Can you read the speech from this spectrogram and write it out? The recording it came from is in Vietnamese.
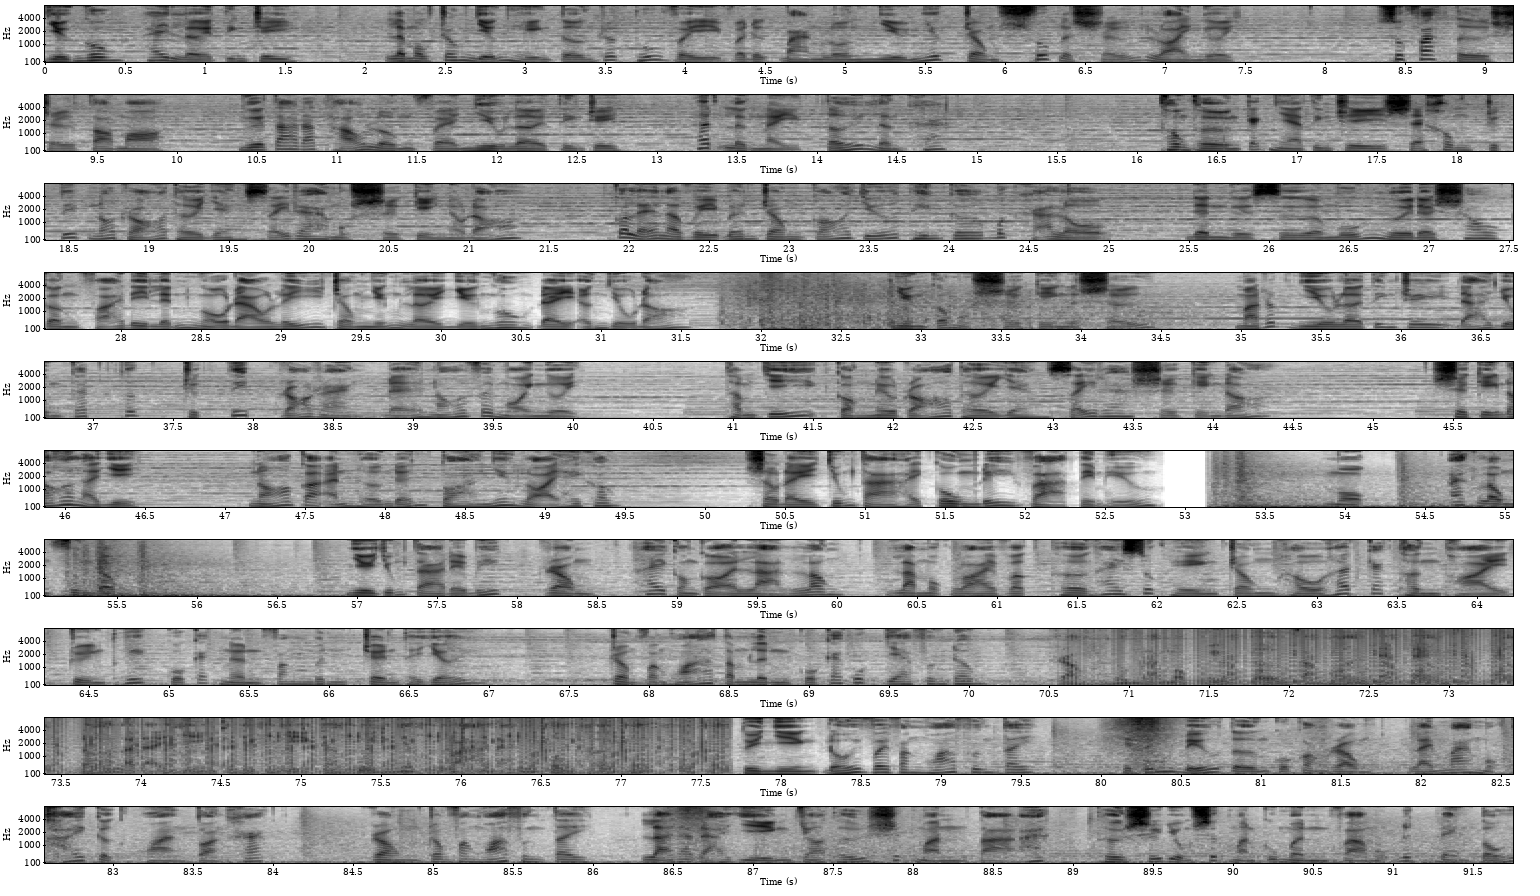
Dự ngôn hay lời tiên tri là một trong những hiện tượng rất thú vị và được bàn luận nhiều nhất trong suốt lịch sử loài người. Xuất phát từ sự tò mò, người ta đã thảo luận về nhiều lời tiên tri, hết lần này tới lần khác. Thông thường các nhà tiên tri sẽ không trực tiếp nói rõ thời gian xảy ra một sự kiện nào đó. Có lẽ là vì bên trong có chứa thiên cơ bất khả lộ, nên người xưa muốn người đời sau cần phải đi lĩnh ngộ đạo lý trong những lời dự ngôn đầy ẩn dụ đó. Nhưng có một sự kiện lịch sử mà rất nhiều lời tiên tri đã dùng cách thức trực tiếp rõ ràng để nói với mọi người. Thậm chí còn nêu rõ thời gian xảy ra sự kiện đó. Sự kiện đó là gì? Nó có ảnh hưởng đến toàn nhân loại hay không? Sau đây chúng ta hãy cùng đi và tìm hiểu long phương Đông Như chúng ta đều biết, rồng hay còn gọi là long là một loài vật thường hay xuất hiện trong hầu hết các thần thoại, truyền thuyết của các nền văn minh trên thế giới. Trong văn hóa tâm linh của các quốc gia phương Đông, rồng luôn là một biểu tượng văn hóa đẹp đẽ. Đó là đại diện cho những gì cao quý nhất và đáng tôn thờ nhất. Tuy nhiên, đối với văn hóa phương Tây, thì tính biểu tượng của con rồng lại mang một thái cực hoàn toàn khác. Rồng trong văn hóa phương Tây lại là đại diện cho thứ sức mạnh tà ác thường sử dụng sức mạnh của mình vào mục đích đen tối.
